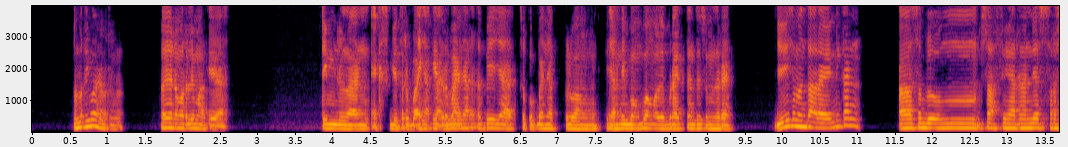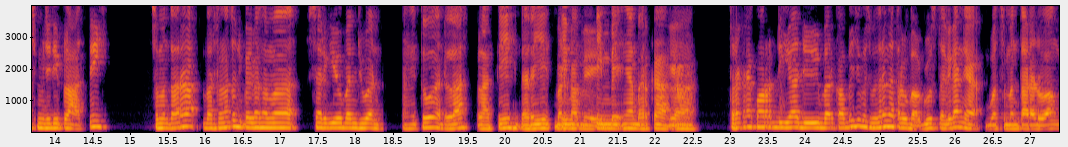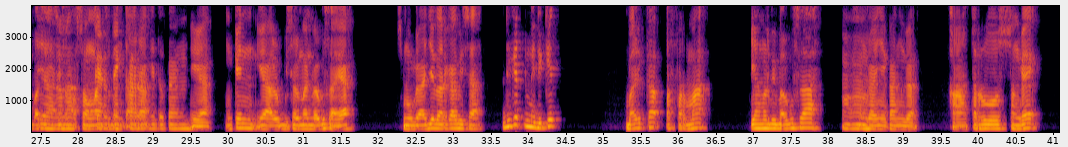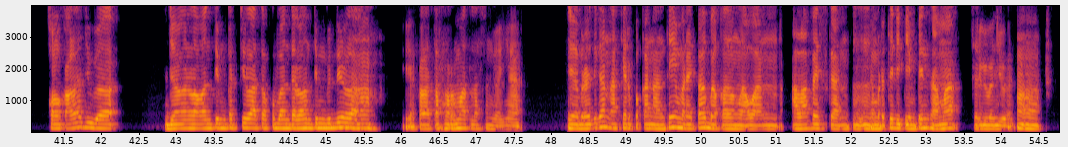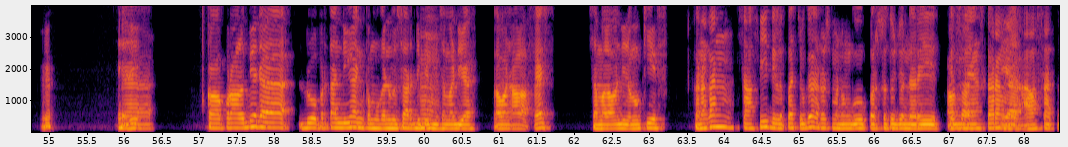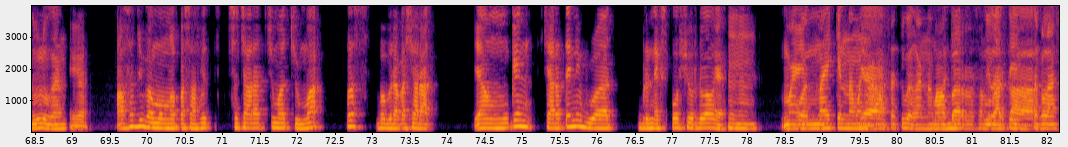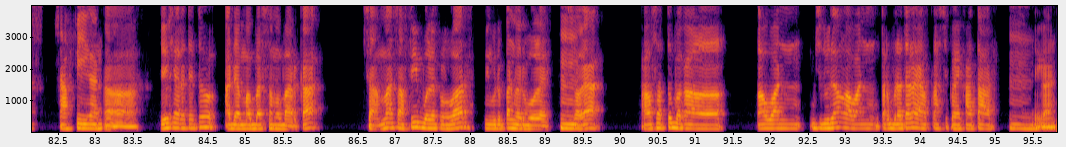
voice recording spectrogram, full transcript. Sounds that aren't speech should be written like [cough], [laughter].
Nomor 5 nomor 5. Oh iya nomor 5. Iya. Tim dengan XG terbanyak XG kan terbanyak Brighton. tapi ya cukup banyak peluang yang dibuang-buang oleh Brighton itu sebenarnya. Jadi sementara ini kan eh, sebelum Xavi Hernandez resmi jadi pelatih, sementara Barcelona tuh dipegang sama Sergio Banjuan. Yang itu adalah pelatih dari tim Barca B. tim B-nya Barca. Ya. Nah, Track record dia di Barca B juga sebenarnya nggak terlalu bagus, tapi kan ya buat sementara doang, buat ya, ngisi kekosongan sementara. gitu kan. Iya, mungkin ya lu bisa lumayan bagus lah ya. Semoga aja Barca bisa dikit demi dikit balik ke performa yang lebih bagus lah. Heeh. Seenggaknya kan nggak kalah terus, seenggaknya kalau kalah juga jangan lawan tim kecil atau kebantai lawan tim gede lah. Heeh. Ya kalah terhormat lah seenggaknya. Ya berarti kan akhir pekan nanti mereka bakal ngelawan Alaves kan, Mm-mm. yang berarti dipimpin sama Sergio Banjuan. Heeh. Iya. Ya, Jadi, Kalau kurang lebih ada dua pertandingan kemungkinan besar dipimpin Hmm. sama dia lawan Alaves sama lawan Dinamo Kiev. karena kan Safi dilepas juga harus menunggu persetujuan dari timnya yang sekarang ya Alsat dulu kan. Iya. Alsat juga mau ngelepas Safit secara cuma-cuma plus beberapa syarat. Yang mungkin syaratnya ini buat brand exposure doang ya. Mm-mm. Main Buat naikin namanya ya, Alsat juga kan, mabar sama dilatih Barca. sekelas Safi kan. Heeh. jadi syaratnya itu ada mabar sama Barca sama Safi boleh keluar minggu depan baru boleh. Hmm. Soalnya Alsat tuh bakal lawan bisa dibilang lawan terberatnya lah El Clasico Qatar, Hmm. ya kan?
